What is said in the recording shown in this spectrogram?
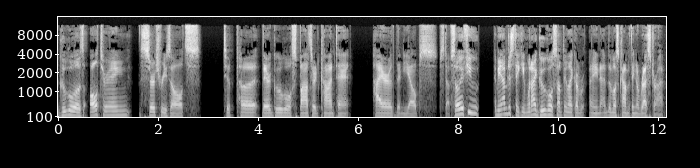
Google is altering search results to put their Google sponsored content higher than Yelp's stuff. So if you I mean, I'm just thinking when I Google something like a, I mean, the most common thing, a restaurant,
